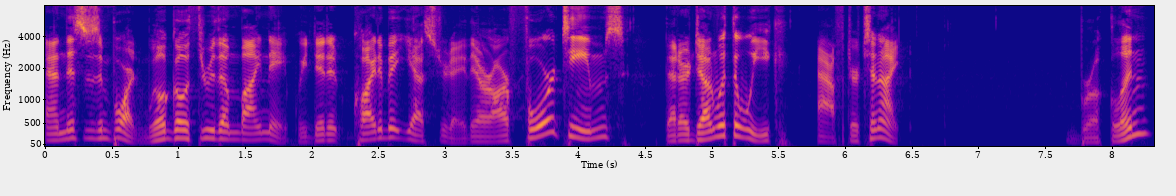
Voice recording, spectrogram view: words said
and this is important. We'll go through them by name. We did it quite a bit yesterday. There are four teams that are done with the week after tonight Brooklyn,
